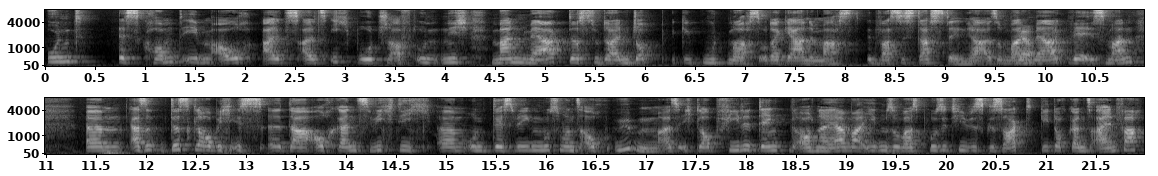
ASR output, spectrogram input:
und es kommt eben auch als, als Ich-Botschaft und nicht, man merkt, dass du deinen Job gut machst oder gerne machst. Was ist das denn? Ja, also man ja. merkt, wer ist man. Ähm, also das, glaube ich, ist äh, da auch ganz wichtig ähm, und deswegen muss man es auch üben. Also ich glaube, viele denken auch, naja, mal eben so was Positives gesagt, geht doch ganz einfach.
